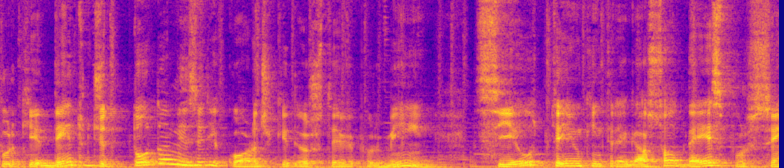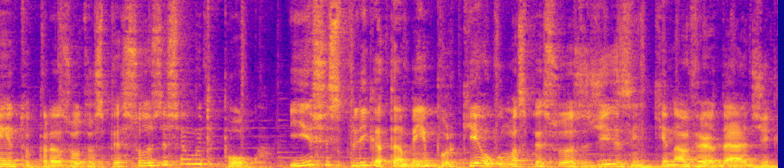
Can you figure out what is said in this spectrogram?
Porque dentro de toda a misericórdia que Deus teve por mim, se eu tenho que entregar só 10% para as outras pessoas, isso é muito pouco. E isso explica também por que algumas pessoas dizem que na verdade,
